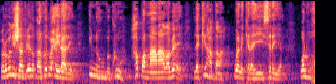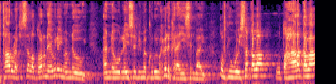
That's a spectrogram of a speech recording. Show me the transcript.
culammadii shaaficiyada qaarkood waxay yidhahdeen inahu makruuh ha laakiin haddana waa la karaahiyeysanaya wlmukhtaaru lakiin sida dooranaya wule imaam nawowi annahu laysa bimakruuhin waxba la karaahiyeysan maayo. Qofkii uu weyse qabaa uu tahaaro qabaa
